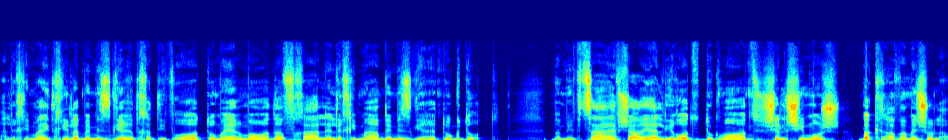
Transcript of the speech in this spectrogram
הלחימה התחילה במסגרת חטיבות, ומהר מאוד הפכה ללחימה במסגרת אוגדות. במבצע אפשר היה לראות דוגמאות של שימוש בקרב המשולב.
